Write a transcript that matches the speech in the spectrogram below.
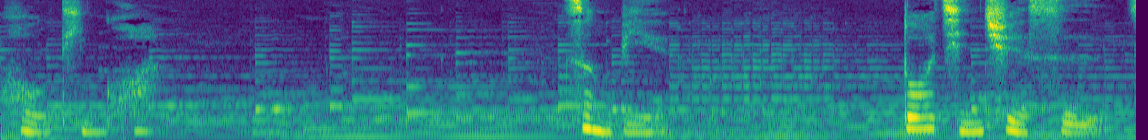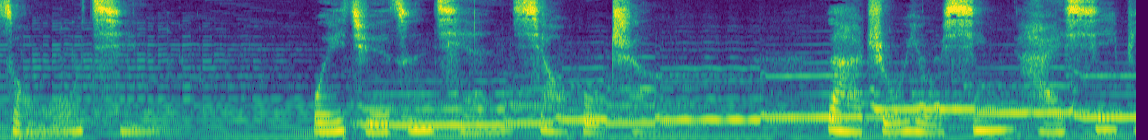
后庭花。赠别，多情却似总无情，唯觉樽前笑不成。蜡烛有心还惜别，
